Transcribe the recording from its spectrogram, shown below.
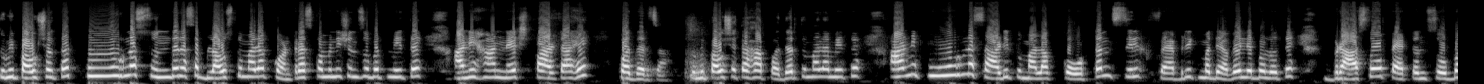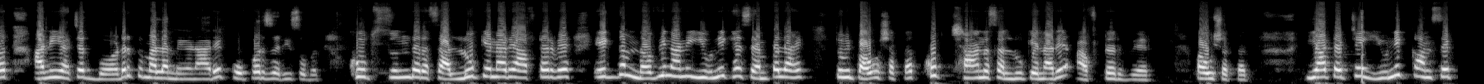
तुम्ही पाहू शकता पूर्ण सुंदर असा ब्लाउज तुम्हाला कॉन्ट्रास्ट कॉम्बिनेशन सोबत मिळतंय. आणि हा नेक्स्ट पार्ट आहे. पदरचा. तुम्ही पाहू शकता हा पदर तुम्हाला मिळतोय आणि पूर्ण साडी तुम्हाला कॉटन सिल्क फॅब्रिकमध्ये अवेलेबल होते. ब्रासो पॅटर्न सोबत आणि ह्याच्यात बॉर्डर तुम्हाला मिळणार आहे कोपर जरी सोबत. खूप सुंदर असा लुक येणारे आफ्टर वेअर एकदम नवीन आणि युनिक हे सॅम्पल आहे. तुम्ही पाहू शकता खूप छान असा लुक येणारे आफ्टर वेअर पाहू शकतात या टाईपचे युनिक कॉन्सेप्ट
